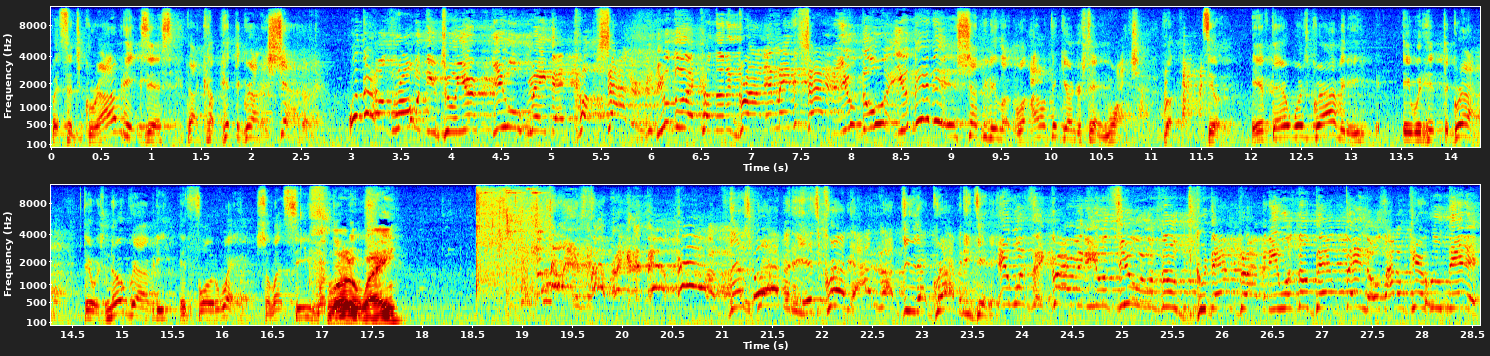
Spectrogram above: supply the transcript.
But since gravity exists, that cup hit the ground and shattered. What the hell's wrong with you, Junior? You made that cup shatter. You threw that cup to the ground and made it shatter. You do it. You did it. Chef Pee Pee, look, look, I don't think you're understanding. Watch. Look, see, look, if there was gravity, it would hit the ground. If there was no gravity, it'd float away. So let's see what Float there is. away. Junior, stop breaking the damn cup. There's gravity! It's gravity! I did not do that. Gravity did it! It wasn't gravity, it was you. It was no damn gravity. It was no damn Thanos. I don't care who did it.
